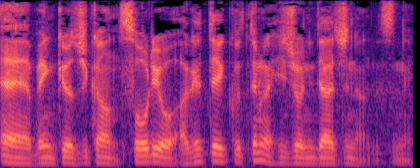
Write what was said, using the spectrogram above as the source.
えー、勉強時間、総量を上げていくっていうのが非常に大事なんですね。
